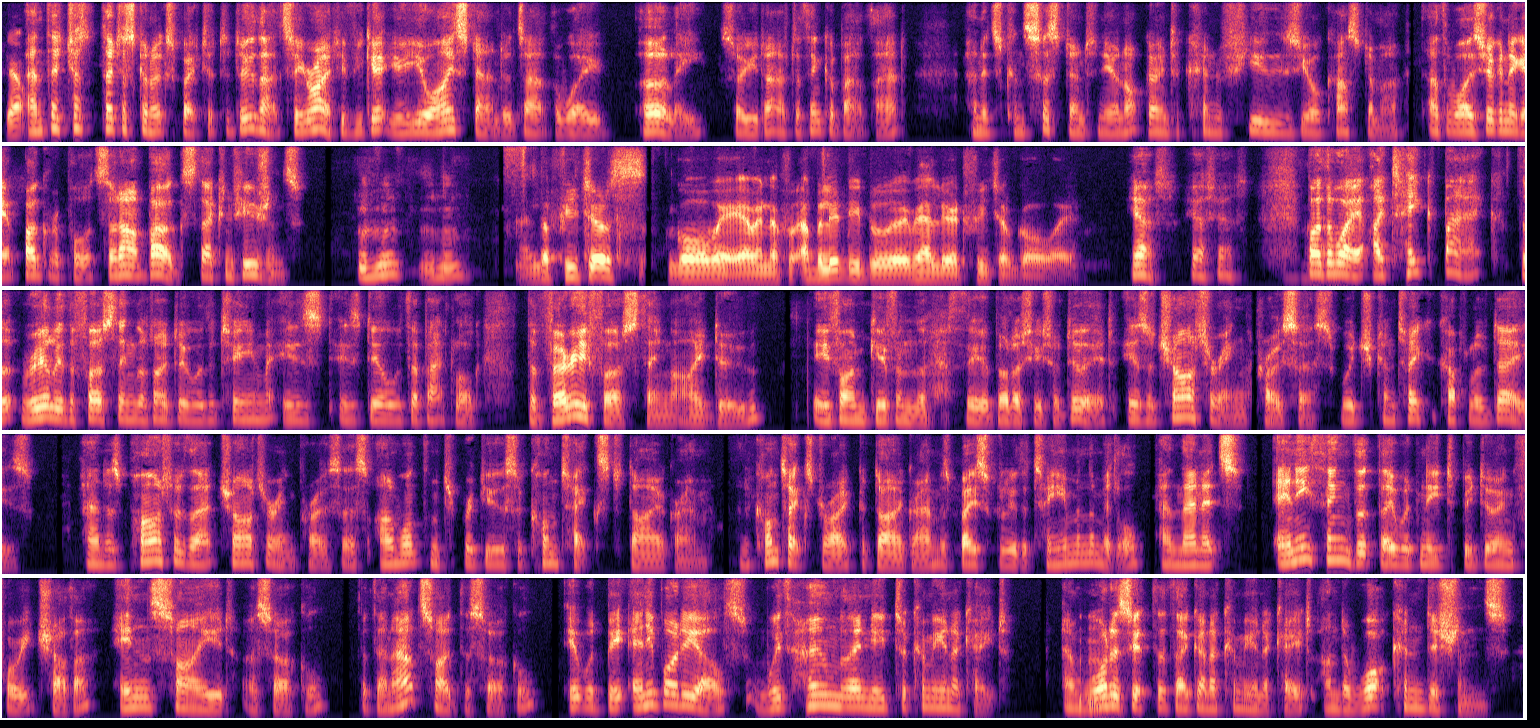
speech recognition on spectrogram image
Yeah. And they're just they're just going to expect it to do that. So you're right. If you get your UI standards out the way early, so you don't have to think about that, and it's consistent, and you're not going to confuse your customer. Otherwise, you're going to get bug reports that aren't bugs; they're confusions. Mm-hmm, mm-hmm and the features go away. I mean, the ability to evaluate feature go away. Yes, yes, yes. By the way, I take back that really the first thing that I do with a team is is deal with the backlog. The very first thing I do, if I'm given the, the ability to do it, is a chartering process, which can take a couple of days. And as part of that chartering process, I want them to produce a context diagram. And a context diagram is basically the team in the middle, and then it's anything that they would need to be doing for each other inside a circle, but then outside the circle, it would be anybody else with whom they need to communicate. And mm-hmm. what is it that they're going to communicate under what conditions?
